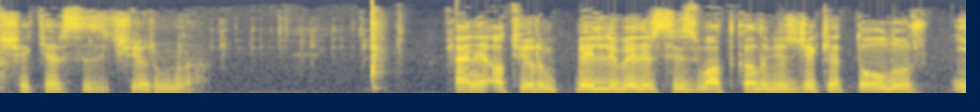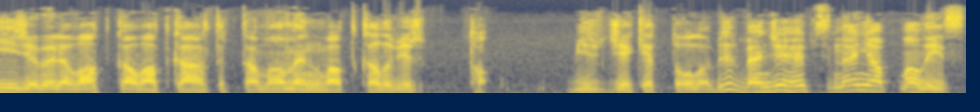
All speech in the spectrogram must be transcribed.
şekersiz içiyorum da. Yani atıyorum belli belirsiz vatkalı bir ceket de olur. İyice böyle vatka vatka artık tamamen vatkalı bir bir ceket de olabilir. Bence hepsinden yapmalıyız.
